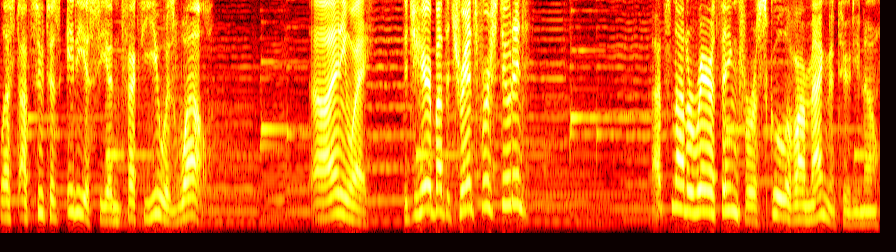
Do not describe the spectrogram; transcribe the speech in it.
lest Atsuta's idiocy infect you as well. Uh, anyway, did you hear about the transfer student? That's not a rare thing for a school of our magnitude, you know.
